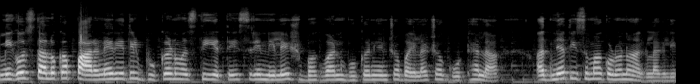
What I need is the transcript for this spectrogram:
मिगोज तालुका पारनेर येथील भूकण वस्ती येथे श्री निलेश भगवान भूकण यांच्या बैलाच्या गोठ्याला अज्ञात इसमाकडून आग लागली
